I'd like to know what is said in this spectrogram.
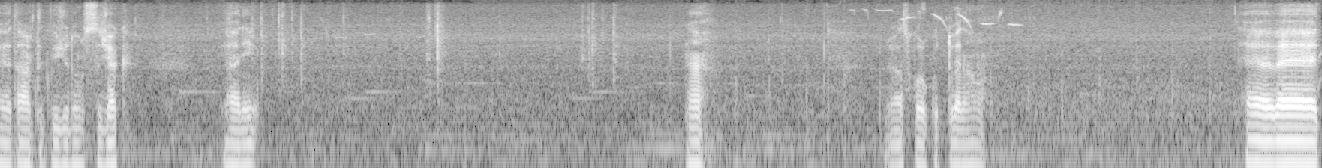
Evet artık vücudumuz sıcak. Yani Biraz korkuttu beni ama. Evet.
